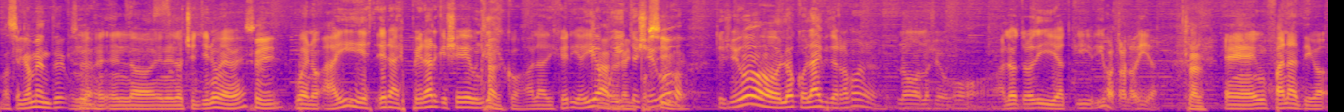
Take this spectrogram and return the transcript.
básicamente. o en, lo- en lo- en el 89. Sí. Bueno, ahí era esperar que llegue un Claro. disco a la disquería. Íbamos Claro, y te imposible. llegó, te llegó Loco Live de Ramón. No, no llegó. Oh, al otro día. Y, iba todos los días. Claro. Eh, un fanático.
